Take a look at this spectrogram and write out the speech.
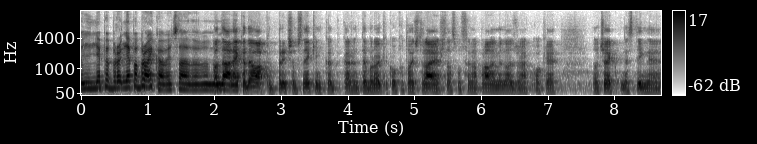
Lijepe broj- lijepa brojka već sad. ono. Pa da, nekad evo kad pričam s nekim, kad kažem te brojke, koliko to već traje, šta smo sve napravili, mi dođe onako, ok, da čovjek ne stigne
